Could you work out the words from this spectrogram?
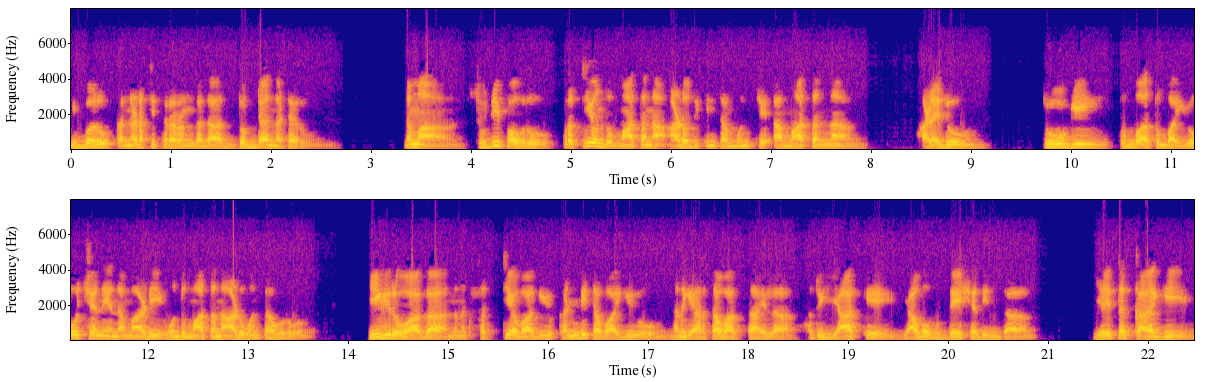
ಇಬ್ಬರು ಕನ್ನಡ ಚಿತ್ರರಂಗದ ದೊಡ್ಡ ನಟರು. ನಮ್ಮ ಸುದೀಪ್ ಅವರು ಪ್ರತಿಯೊಂದು ಮಾತನ್ನ ಆಡೋದಕ್ಕಿಂತ ಮುಂಚೆ ಆ ಮಾತನ್ನ ಹಳೆದು ತೂಗಿ, ತುಂಬಾ ತುಂಬಾ ಯೋಚನೆಯನ್ನ ಮಾಡಿ ಒಂದು ಮಾತನ್ನ ಆಡುವಂತಹವರು. ಹೀಗಿರುವಾಗ ನನಗೆ ಸತ್ಯವಾಗಿಯೂ ಖಂಡಿತವಾಗಿಯೂ ನನಗೆ ಅರ್ಥವಾಗ್ತಾ ಇಲ್ಲ. ಅದು ಯಾಕೆ? ಯಾವ ಉದ್ದೇಶದಿಂದ? ಏತಕ್ಕಾಗಿ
